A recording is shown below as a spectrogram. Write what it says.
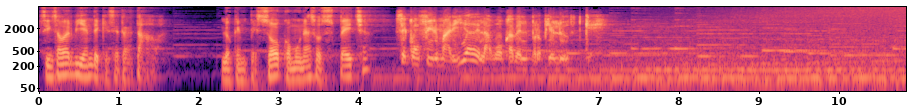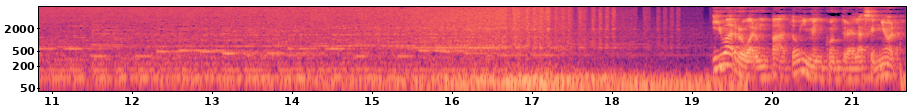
sin saber bien de qué se trataba. Lo que empezó como una sospecha se confirmaría de la boca del propio Lutke. Iba a robar un pato y me encontré a la señora.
